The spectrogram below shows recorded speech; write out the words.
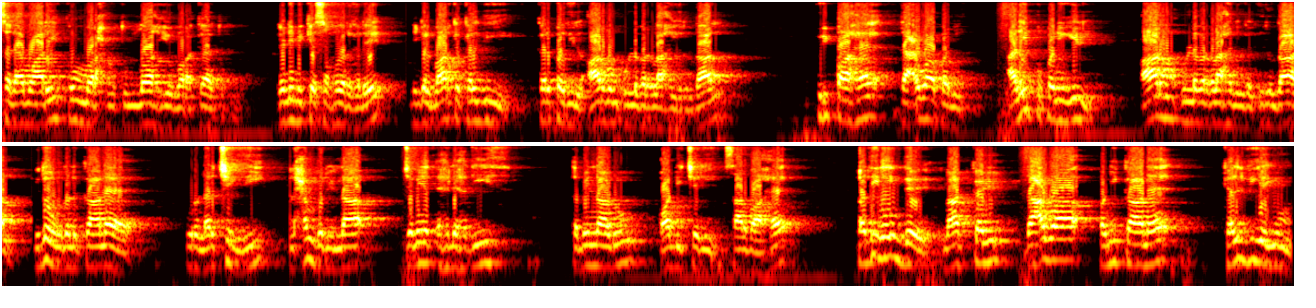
அஸ்லாம் அலைக்கும் வரமத்துல்லாஹி வரகாத்து எண்ணிமிக்க சகோதரர்களே நீங்கள் மார்க்க கல்வி கற்பதில் ஆர்வம் உள்ளவர்களாக இருந்தால் குறிப்பாக தாவா பணி அழைப்பு பணியில் ஆர்வம் உள்ளவர்களாக நீங்கள் இருந்தால் இதோ உங்களுக்கான ஒரு நற்செய்தி. அல்ஹம்துலில்லா ஜமியத் அஹ்லே ஹதீஸ் தமிழ்நாடு பாண்டிச்சேரி சார்பாக பதினைந்து நாட்கள் தாவா பணிக்கான கல்வியையும்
